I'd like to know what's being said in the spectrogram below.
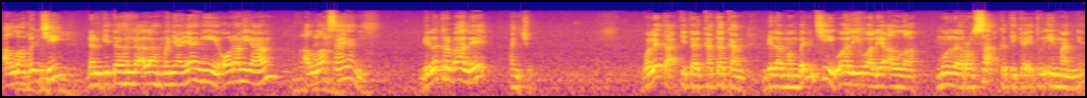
Allah benci dan kita hendaklah menyayangi orang yang Allah sayangi. Bila terbalik hancur. Boleh tak kita katakan bila membenci wali-wali Allah mula rosak ketika itu imannya?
